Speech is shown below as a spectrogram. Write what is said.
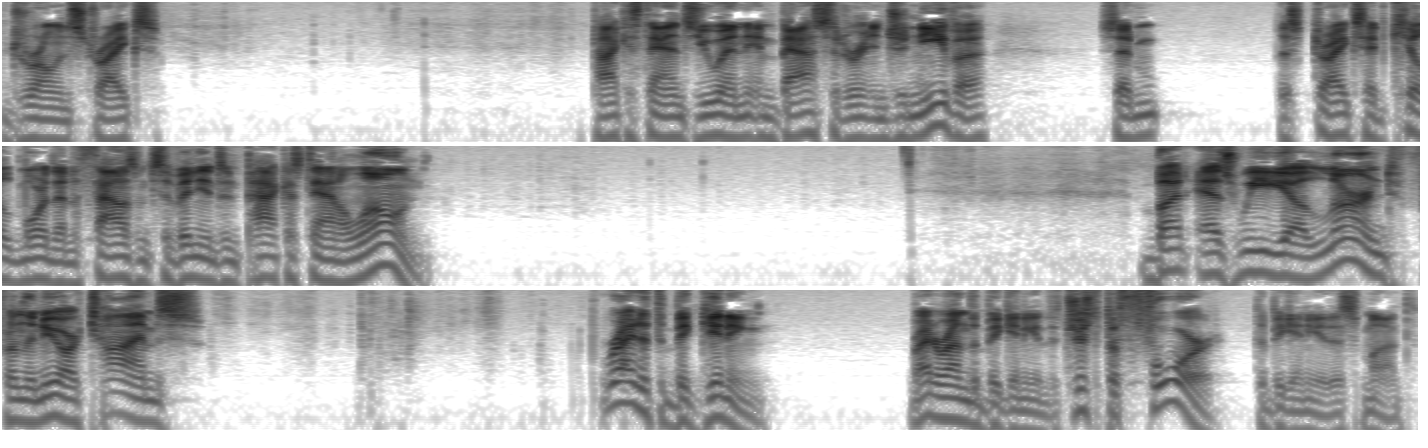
drone strikes. Pakistan's UN ambassador in Geneva said the strikes had killed more than a thousand civilians in Pakistan alone. But as we uh, learned from the New York Times right at the beginning, right around the beginning of the, just before the beginning of this month,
